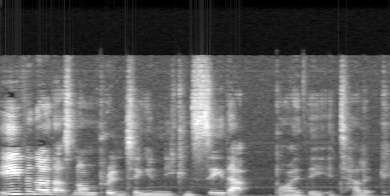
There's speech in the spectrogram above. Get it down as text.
Even though that's non-printing and you can see that by the italic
